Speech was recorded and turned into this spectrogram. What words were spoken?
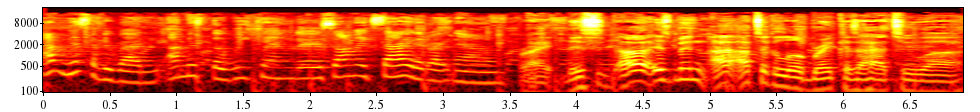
I miss everybody. I miss the weekender, so I'm excited right now. Right. This uh, it's been. I, I took a little break because I had to uh,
